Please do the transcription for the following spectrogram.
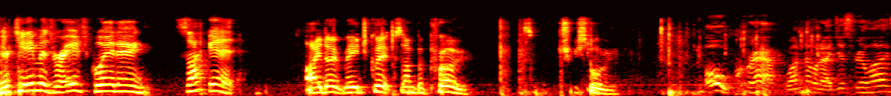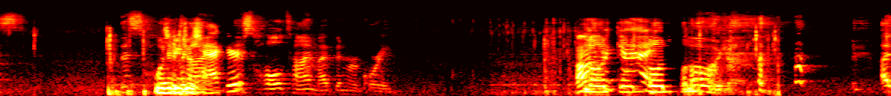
Your team is rage quitting. Suck it. I don't rage quit because I'm a pro. It's a true story. Oh crap! Wanna know what I just realized? This What whole did he time, just- Hacker? this whole time I've been recording. Oh Lol, my god! lol, lol. Oh my god! I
